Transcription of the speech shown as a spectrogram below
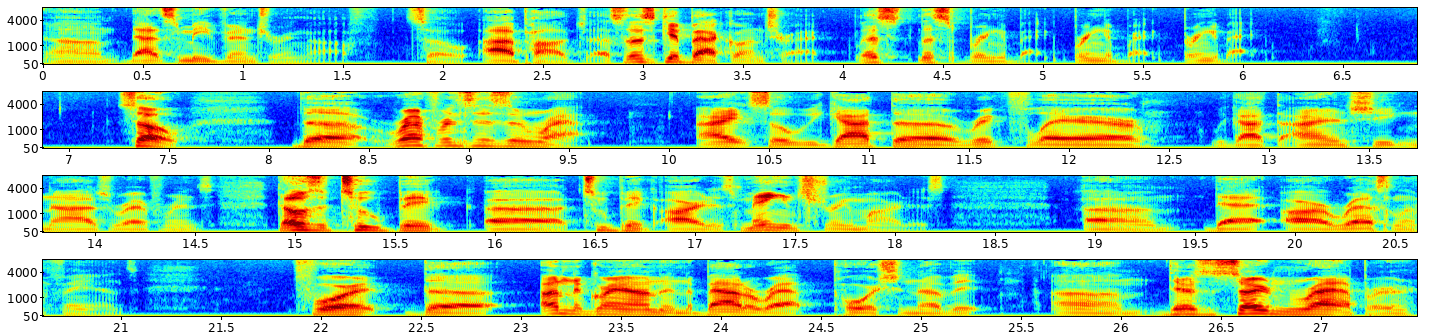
Um, that's me venturing off. So I apologize. Let's get back on track. Let's let's bring it back. Bring it back. Bring it back. So the references in rap. All right, so we got the Ric Flair, we got the Iron Sheik Nas reference. Those are two big, uh, two big artists, mainstream artists um, that are wrestling fans. For the underground and the battle rap portion of it, um, there's a certain rapper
